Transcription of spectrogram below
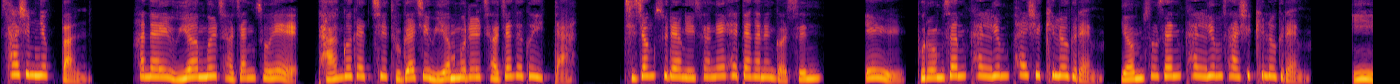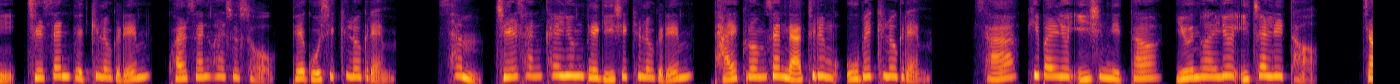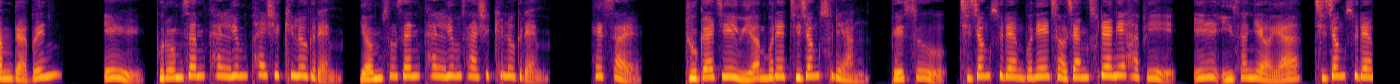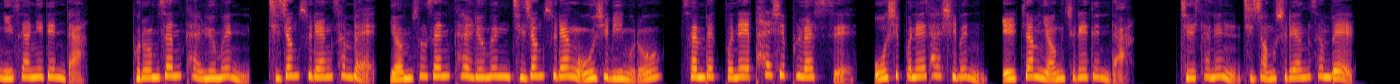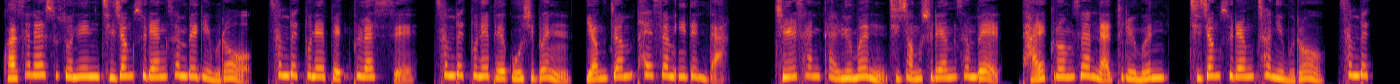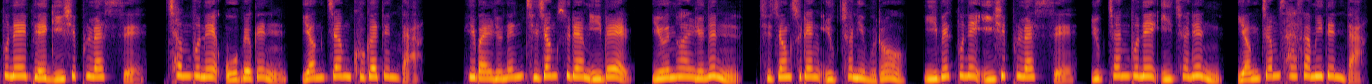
46번. 하나의 위험물 저장소에 다음과 같이 두 가지 위험물을 저장하고 있다. 지정 수량 이상에 해당하는 것은 1. 브롬산 칼륨 80kg, 염소산 칼륨 40kg. 2. 질산 100kg, 과산 화수소 150kg. 3. 질산 칼륨 120kg, 다이크롬산 나트륨 500kg. 4. 휘발유 20리터, 윤활유 2000리터. 정답은 1. 브롬산 칼륨 80kg, 염소산 칼륨 40kg. 해설. 두 가지 위험물의 지정 수량, 배수, 지정 수량분의 저장 수량의 합이 1 이상이어야 지정 수량 이상이 된다. 브롬산 칼륨은 지정 수량 300, 염소산 칼륨은 지정 수량 50이므로 300분의 80 플러스 50분의 40은 1.07이 된다. 질산은 지정 수량 300, 과산화수소는 지정 수량 300이므로 300분의 100 플러스 300분의 150은 0.83이 된다. 질산 칼륨은 지정수량 300, 다이크롬산 나트륨은 지정수량 1000이므로 300분의 120 플러스 1000분의 500은 0.9가 된다. 휘발유는 지정수량 200, 윤활유는 지정수량 6000이므로 200분의 20 플러스 6000분의 2000은 0.43이 된다.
